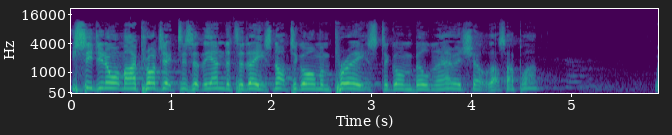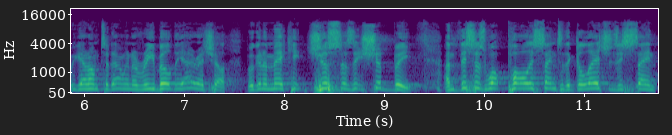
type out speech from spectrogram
You see, do you know what my project is at the end of today? It's not to go home and pray, it's to go and build an air raid shelter. That's our plan. We get home today, I'm going to rebuild the air raid shelter. We're going to make it just as it should be. And this is what Paul is saying to the Galatians. He's saying,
